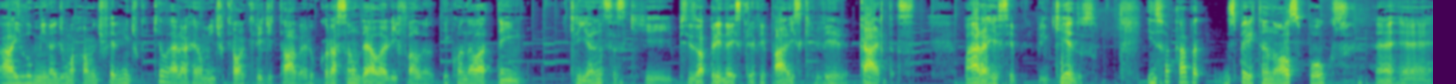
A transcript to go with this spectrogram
a ilumina de uma forma diferente. O que aquilo era realmente o que ela acreditava, era o coração dela ali falando. E quando ela tem crianças que precisam aprender a escrever para escrever cartas, para receber brinquedos, isso acaba despertando aos poucos, né, é,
